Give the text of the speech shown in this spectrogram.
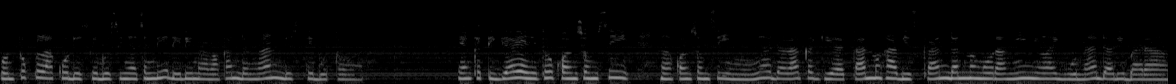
Untuk pelaku distribusinya sendiri dinamakan dengan distributor. Yang ketiga yaitu konsumsi. Nah, konsumsi ini adalah kegiatan menghabiskan dan mengurangi nilai guna dari barang.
